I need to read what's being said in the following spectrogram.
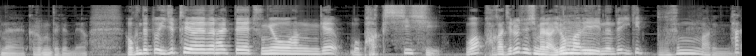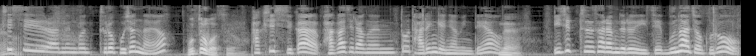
네, 그러면 되겠네요. 어, 근데 또 이집트 여행을 할 때 중요한 게 뭐 박시시 와 바가지를 조심해라 이런 네. 말이 있는데 이게 무슨 말인가요? 박시 씨라는 건 들어보셨나요? 못 들어봤어요. 박시 씨가 바가지랑은 또 다른 개념인데요. 네. 이집트 사람들은 이제 문화적으로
